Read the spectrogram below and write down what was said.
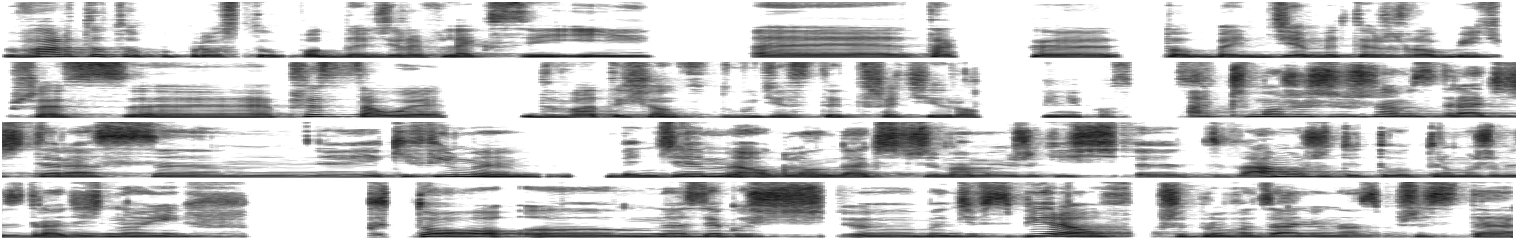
warto to po prostu poddać refleksji i e, tak e, to będziemy też robić przez, przez cały 2023 rok A czy możesz już nam zdradzić teraz, jakie filmy będziemy oglądać? Czy mamy już jakieś dwa może tytuły, które możemy zdradzić? No i kto nas jakoś będzie wspierał w przeprowadzaniu nas przez te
